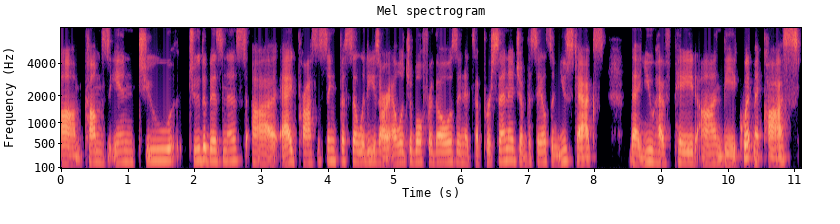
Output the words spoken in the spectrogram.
um, comes into to the business. Uh, ag processing facilities are eligible for those, and it's a percentage of the sales and use tax that you have paid on the equipment costs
